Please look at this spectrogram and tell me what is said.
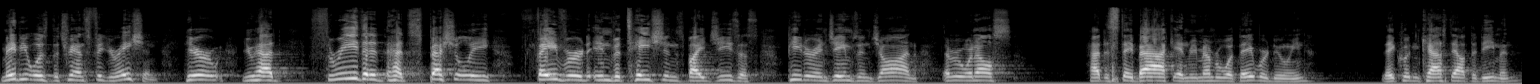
Maybe it was the transfiguration. Here you had three that had, specially favored invitations by Jesus Peter and James and John. Everyone else had to stay back and remember what they were doing. They couldn't cast out the demon,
